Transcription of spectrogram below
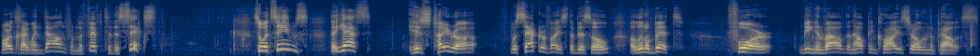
Mordechai went down from the fifth to the sixth. So it seems that yes, his Torah was sacrificed to a little bit for being involved in helping Klal Yisrael in the palace.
